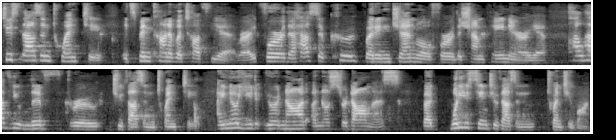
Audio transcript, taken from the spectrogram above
2020, it's been kind of a tough year, right? For the House of Krug, but in general for the Champagne area. How have you lived through 2020. I know you, you're not a Nostradamus, but what do you see in 2021?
